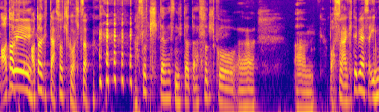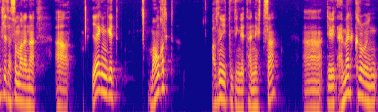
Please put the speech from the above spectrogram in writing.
Одоо одоо гэтээ асуудалгүй болцсон. Асуудалтай байсан нэгт одоо асуудалгүй аа, ам босон. А, Гэтээ би бас энэ талаас асуумаар байна. А яг ингээд Монголд олон нийтэнд ингээд танигдсан. А тэгээд Америк руу ин-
